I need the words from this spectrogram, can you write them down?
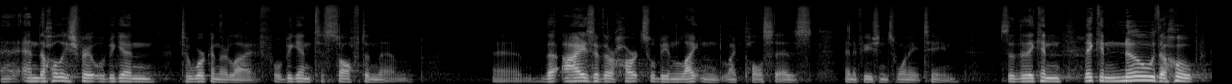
and the Holy Spirit will begin to work in their life, will begin to soften them. Um, the eyes of their hearts will be enlightened, like Paul says in Ephesians 1.18 so that they can, they can know the hope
